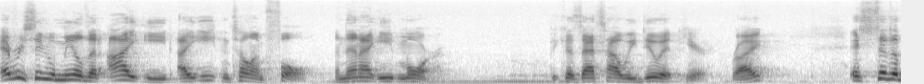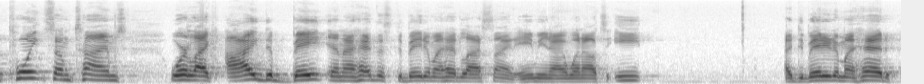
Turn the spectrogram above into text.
every single meal that I eat, I eat until I'm full, and then I eat more because that's how we do it here, right? It's to the point sometimes where, like, I debate, and I had this debate in my head last night. Amy and I went out to eat. I debated in my head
